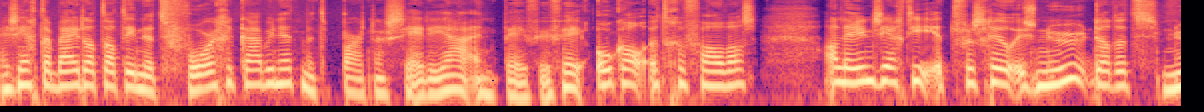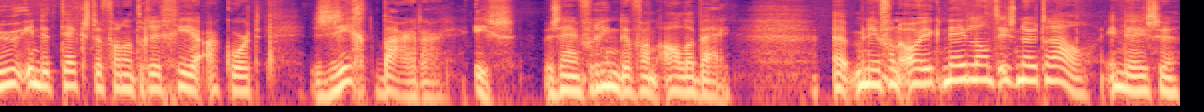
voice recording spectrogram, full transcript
Hij zegt daarbij dat dat in het vorige kabinet met de partners CDA en PVV ook al het geval was. Alleen zegt hij, het verschil is nu dat het nu in de teksten van het regeerakkoord zichtbaarder is. We zijn vrienden van allebei. Uh, meneer Van Ooyek, Nederland is neutraal in deze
